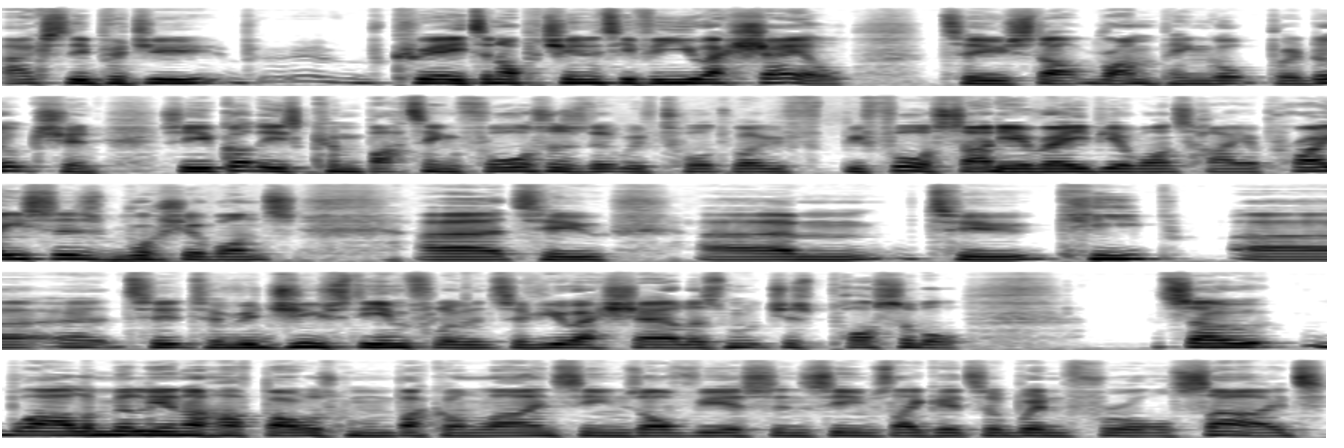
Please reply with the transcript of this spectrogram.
actually produce create an opportunity for US shale to start ramping up production. So you've got these combating forces that we've talked about before. Saudi Arabia wants higher prices. Russia wants uh, to um, to keep uh, uh to to reduce the influence of US shale as much as possible. So while a million and a half barrels coming back online seems obvious and seems like it's a win for all sides,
